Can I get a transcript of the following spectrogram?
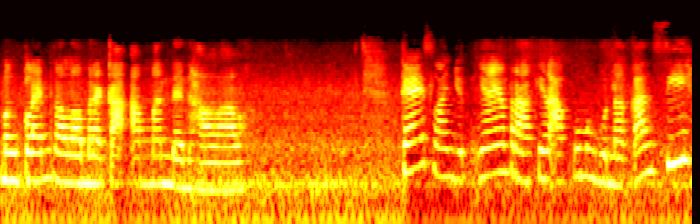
mengklaim kalau mereka aman dan halal. Oke selanjutnya yang terakhir aku menggunakan si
